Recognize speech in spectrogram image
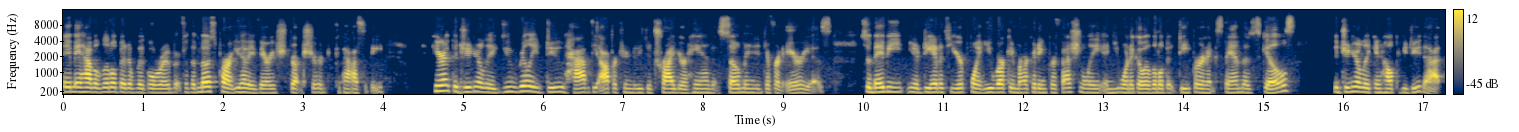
they may have a little bit of wiggle room, but for the most part, you have a very structured capacity. Here at the junior league, you really do have the opportunity to try your hand at so many different areas. So maybe, you know, Deanna, to your point, you work in marketing professionally and you want to go a little bit deeper and expand those skills. The junior league can help you do that.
